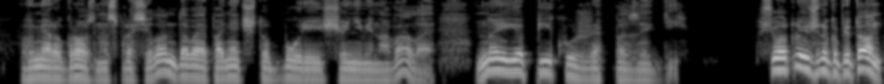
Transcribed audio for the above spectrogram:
— в меру грозно спросил он, давая понять, что буря еще не миновала, но ее пик уже позади. — Все отлично, капитан,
